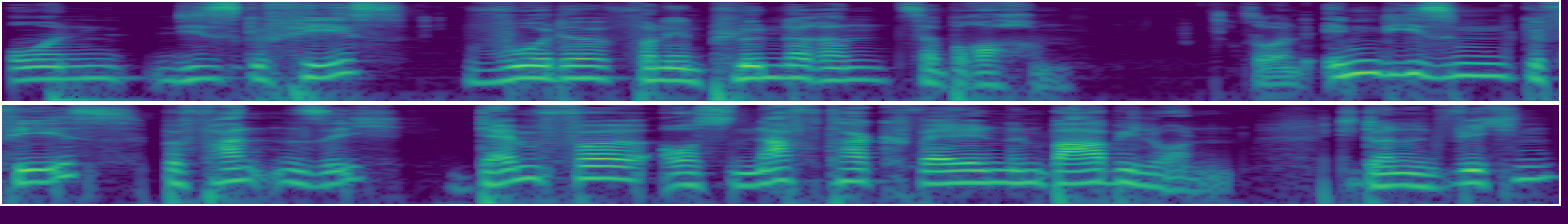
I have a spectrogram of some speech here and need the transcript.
Und dieses Gefäß wurde von den Plünderern zerbrochen. So, und in diesem Gefäß befanden sich Dämpfe aus Naphtha-Quellen in Babylon, die dann entwichen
